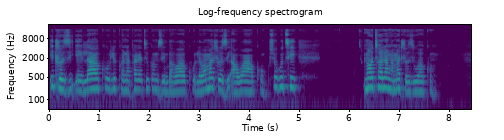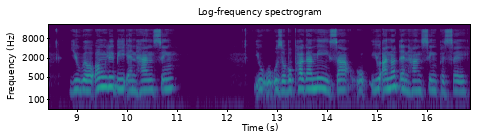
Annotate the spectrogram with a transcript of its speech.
Idlozi elakho likhona phakathi komzimba wakho. Lawa amadlozi awakho. Kusho ukuthi ngamadlozi wakho you will only be enhancing. Uzobuphakamisa. You are not enhancing per se.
